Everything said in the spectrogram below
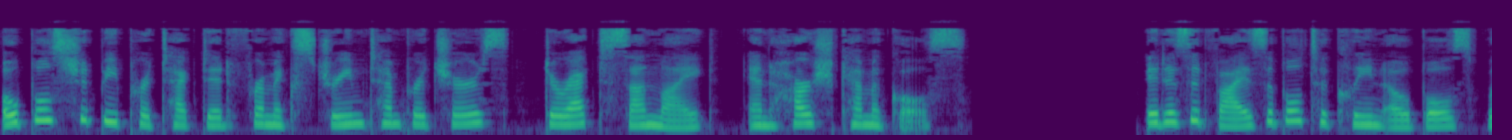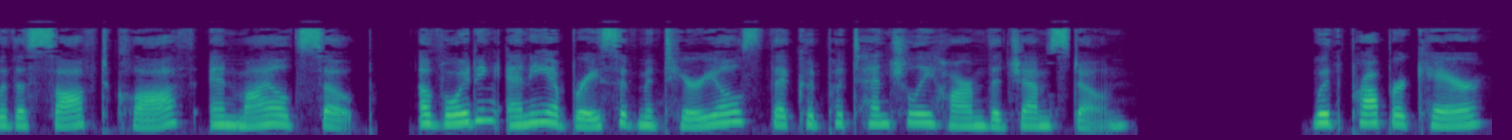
opals should be protected from extreme temperatures, direct sunlight, and harsh chemicals. It is advisable to clean opals with a soft cloth and mild soap, avoiding any abrasive materials that could potentially harm the gemstone. With proper care,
